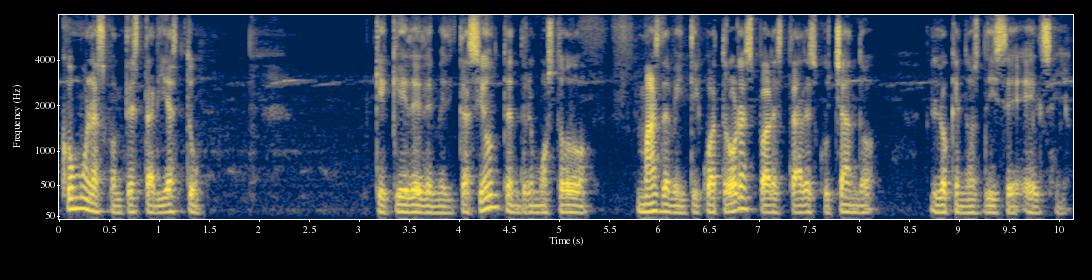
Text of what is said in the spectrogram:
¿Cómo las contestarías tú? Que quede de meditación, tendremos todo más de 24 horas para estar escuchando lo que nos dice el Señor.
